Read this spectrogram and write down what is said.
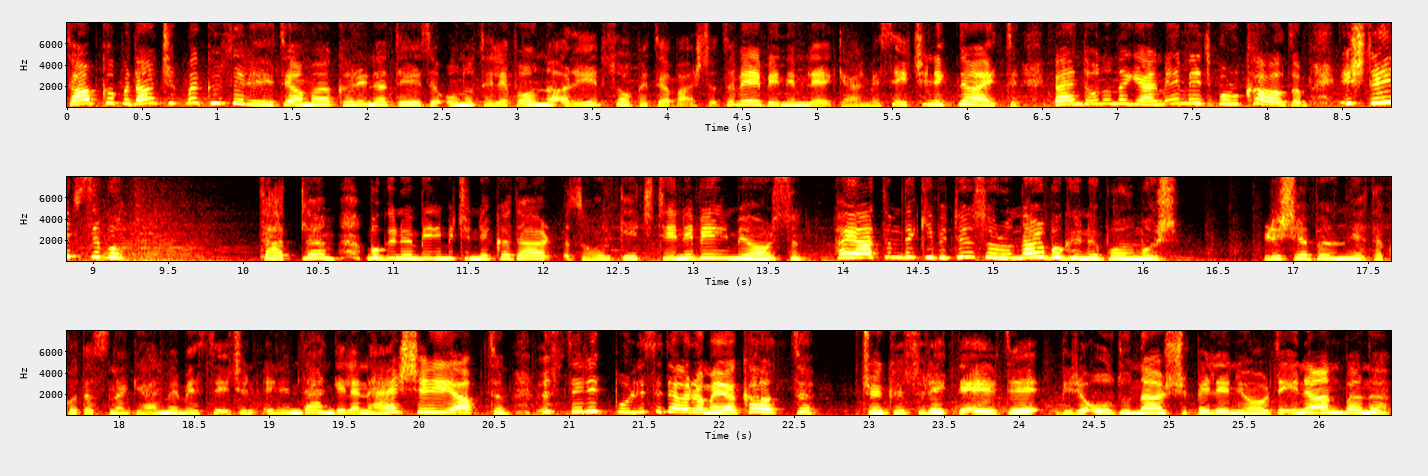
Tam kapıdan çıkmak üzereydi ama Karina teyze onu telefonla arayıp sohbete başladı ve benimle gelmesi için ikna etti. Ben de onunla gelmeye mecbur kaldım. İşte hepsi bu. Tatlım, bugünün benim için ne kadar zor geçtiğini bilmiyorsun. Hayatımdaki bütün sorunlar bugünü bulmuş. Rishab'ın yatak odasına gelmemesi için elimden gelen her şeyi yaptım. Üstelik polisi de aramaya kalktı. Çünkü sürekli evde biri olduğundan şüpheleniyordu inan bana.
